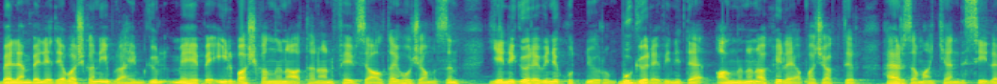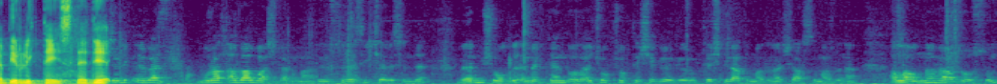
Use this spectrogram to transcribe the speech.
Belen Belediye Başkanı İbrahim Gül, MHP İl Başkanlığına atanan Fevzi Altay hocamızın yeni görevini kutluyorum. Bu görevini de alnının akıyla yapacaktır. Her zaman kendisiyle birlikteyiz dedi. Öncelikle ben Murat Adal Başkanıma e, süresi içerisinde vermiş olduğu emekten dolayı çok çok teşekkür ediyorum. Teşkilatım adına, şahsım adına. Allah ondan razı olsun.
